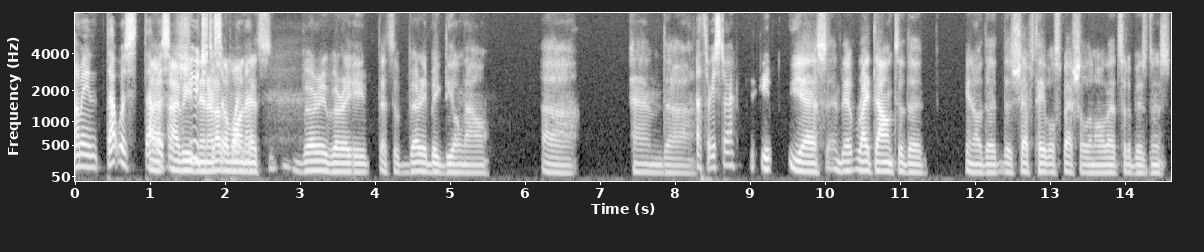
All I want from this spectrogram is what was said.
I mean, that was that was a I've huge eaten in another one that's very very that's a very big deal now. Uh, and uh, a three star. Yes, and right down to the, you know, the the chef's table special and all that sort of business.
